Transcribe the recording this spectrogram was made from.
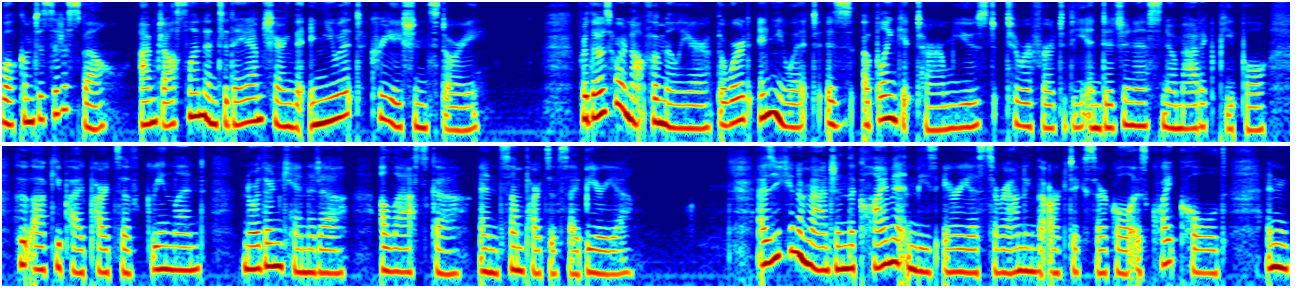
Welcome to Sit a Spell. I'm Jocelyn, and today I'm sharing the Inuit creation story. For those who are not familiar, the word Inuit is a blanket term used to refer to the indigenous nomadic people who occupied parts of Greenland, northern Canada, Alaska, and some parts of Siberia. As you can imagine, the climate in these areas surrounding the Arctic Circle is quite cold, and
